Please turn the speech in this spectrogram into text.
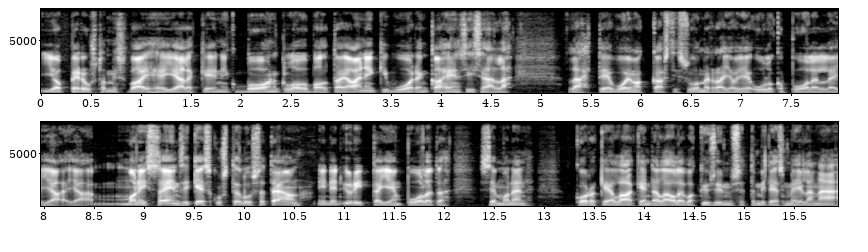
jo perustamisvaiheen jälkeen niin kuin Born Global tai ainakin vuoden kahden sisällä lähtee voimakkaasti Suomen rajojen ulkopuolelle. Ja, ja monissa ensikeskusteluissa tämä on niiden yrittäjien puolelta semmoinen korkealla agendalla oleva kysymys, että miten meillä nämä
